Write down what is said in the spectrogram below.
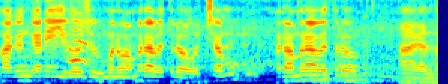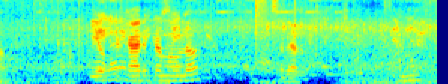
భాగంగానే ఈరోజు మనం అమరావతిలో వచ్చాము. మరి అమరావతిలో వెళ్దాం. ఈ యొక్క కార్యక్రమంలో సరే వెళ్దాం.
